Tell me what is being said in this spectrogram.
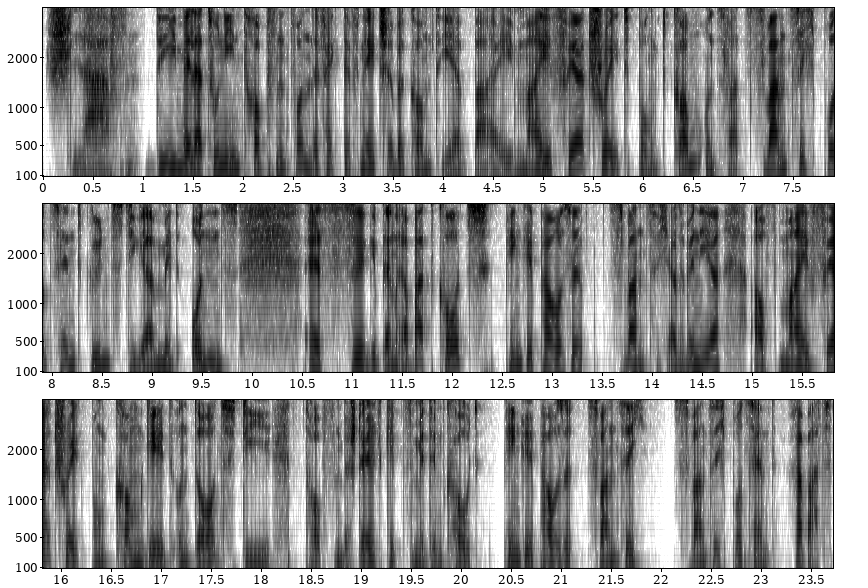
schlafen. Die Melatonintropfen von Effective Nature bekommt ihr bei myfairtrade.com und zwar 20% günstiger mit uns. Es gibt einen Rabattcode Pinkelpause 20. Also wenn ihr auf myfairtrade.com geht und dort die Tropfen bestellt, gibt es mit dem Code Pinkelpause 20 20% Rabatt.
